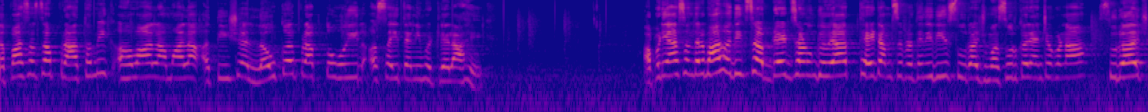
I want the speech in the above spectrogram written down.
तपासाचा प्राथमिक अहवाल आम्हाला अतिशय लवकर प्राप्त होईल असंही त्यांनी म्हटलेलं आहे. आपण या संदर्भात अधिकचं अपडेट जाणून घेऊयात. थेट आमचे प्रतिनिधी सूरज मसूरकर यांच्याकडून. सूरज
